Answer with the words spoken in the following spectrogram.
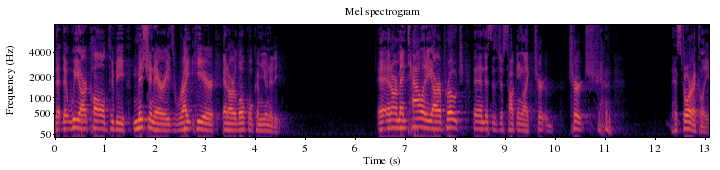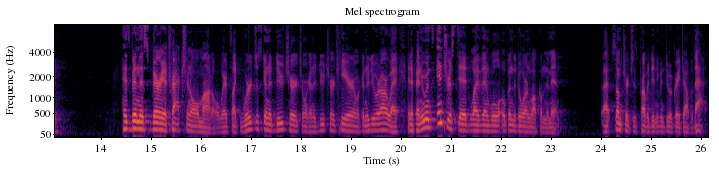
That, that we are called to be missionaries right here in our local community. And, and our mentality, our approach, and this is just talking like church, church historically, has been this very attractional model where it's like we're just going to do church and we're going to do church here and we're going to do it our way. And if anyone's interested, why then we'll open the door and welcome them in. Uh, some churches probably didn't even do a great job of that.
